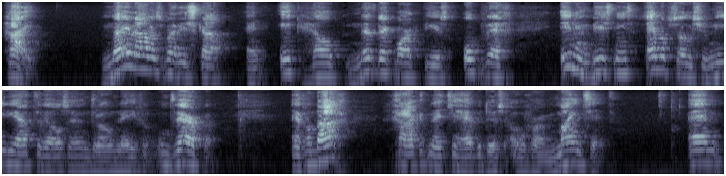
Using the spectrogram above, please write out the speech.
Hi, mijn naam is Mariska en ik help netwerkmarketeers op weg in hun business en op social media terwijl ze hun droomleven ontwerpen. En vandaag ga ik het met je hebben dus over mindset. En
